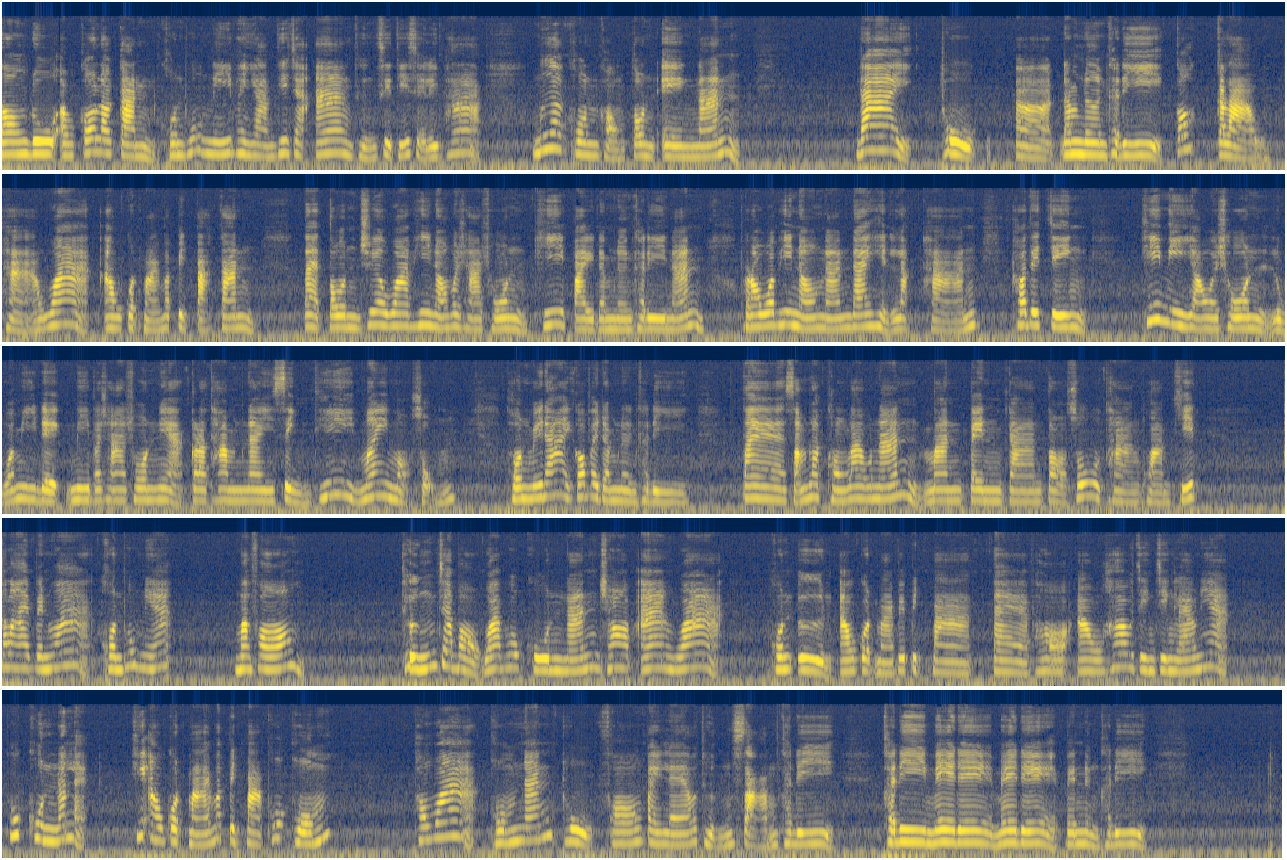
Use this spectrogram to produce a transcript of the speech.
ลองดูเอาก็แล้วกัน คนพวกนี้พยายามที่จะอ้างถึงสิทธิเสรีภาพ เมื่อคนของตนเองนั้น ได้ถูกดำเนินคดีก็กล่าวหาว่าเอากฎหมายมาปิดปากกัน แต่ตนเชื่อว่าพี่น้องประชาชนที่ไปดำเนินคดีนั้น เพราะว่าพี่น้องนั้นได้เห็นหลักฐาน ข้อเท็จจริงที่มีเยาวชนหรือว่ามีเด็กมีประชาชนเนี่ยกระทำในสิ่งที่ไม่เหมาะสม ทนไม่ได้ก็ไปดำเนินคดี แต่สำหรับของเรานั้นมันเป็นการต่อสู้ทางความคิด กลายเป็นว่าคนพวกนี้มาฟ้อง ถึงจะบอกว่าพวกคุณนั้นชอบอ้างว่า คนอื่นเอากฎหมายไปปิดปาก แต่พอเอาเข้าจริง ๆ แล้วเนี่ย พวกคุณนั่นแหละ ที่เอากฎหมายมาปิดปากพวกผม เพราะว่าผมนั้นถูกฟ้องไปแล้วถึงสามคดี คดี Mayday Mayday เป็นหนึ่งคดี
